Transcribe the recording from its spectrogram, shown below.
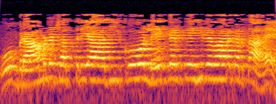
वो ब्राह्मण क्षत्रिय आदि को लेकर के ही व्यवहार करता है।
